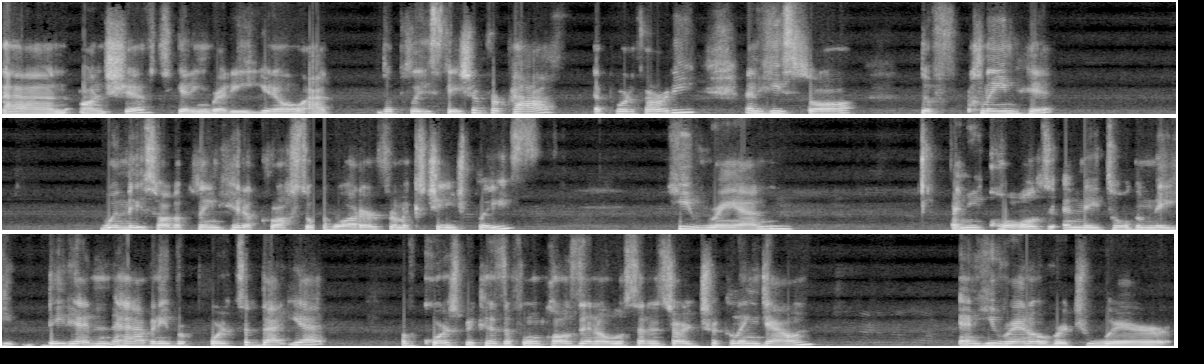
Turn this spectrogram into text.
and on shift, getting ready, you know, at the police station for PATH at Port Authority, and he saw the plane hit. When they saw the plane hit across the water from Exchange Place, he ran and he called and they told him they they didn't have any reports of that yet. Of course, because the phone calls then all of a sudden started trickling down. And he ran over to where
